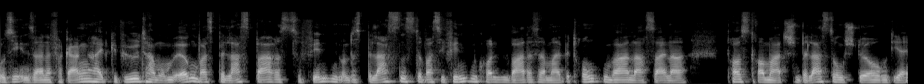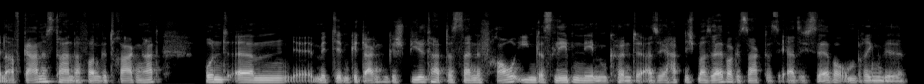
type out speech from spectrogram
wo sie in seiner Vergangenheit gewühlt haben, um irgendwas Belastbares zu finden. Und das Belastendste, was sie finden konnten, war, dass er mal betrunken war nach seiner posttraumatischen Belastungsstörung, die er in Afghanistan davon getragen hat und ähm, mit dem Gedanken gespielt hat, dass seine Frau ihm das Leben nehmen könnte. Also er hat nicht mal selber gesagt, dass er sich selber umbringen will,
